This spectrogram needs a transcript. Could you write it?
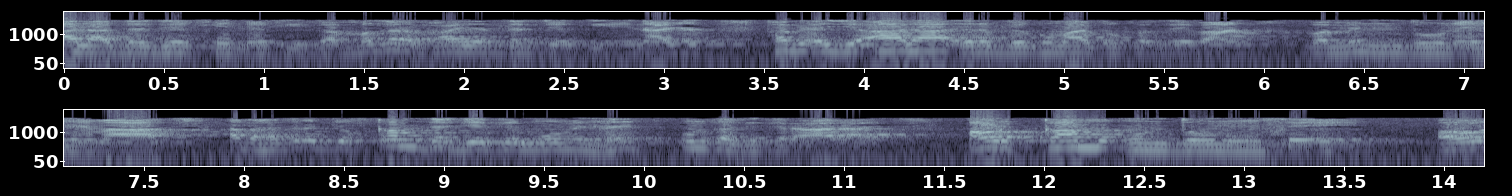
اعلیٰ درجے کی نیکی کا، مگر غایت درجے کی عنایت۔ اب یہ اعلیٰ رب گما تو دیوان و من دون اب حضرت جو کم درجے کے مومن ہیں، ان کا ذکر آ رہا ہے۔ اور کم ان دونوں سے۔ اور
